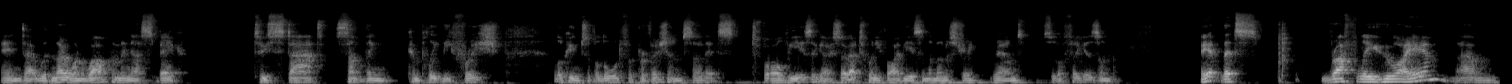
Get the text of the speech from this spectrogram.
and uh, with no one welcoming us back to start something completely fresh looking to the lord for provision. So that's 12 years ago so about 25 years in the ministry round sort of figures. And yeah that's roughly who i am. Um,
